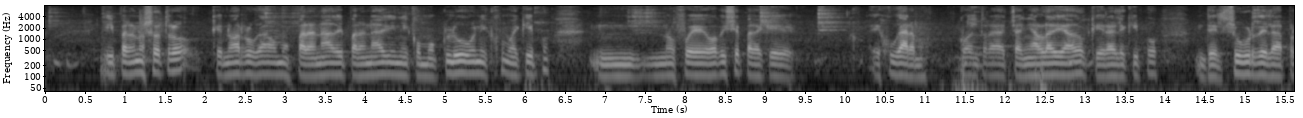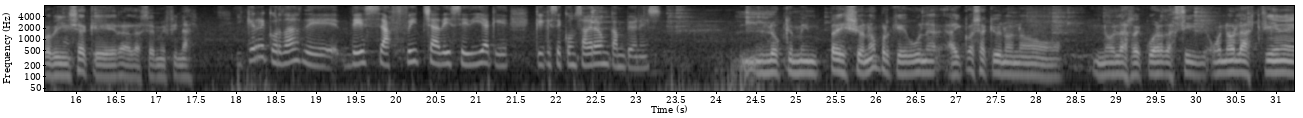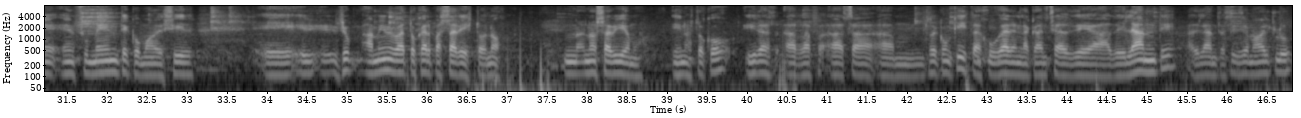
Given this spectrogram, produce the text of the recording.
Y para nosotros, que no arrugábamos para nada y para nadie, ni como club, ni como equipo, mm, no fue óbice para que eh, jugáramos contra Chañar Ladeado, que era el equipo del sur de la provincia, que era la semifinal. ¿Y qué recordás de, esa fecha, de ese día que, se consagraron campeones? Lo que me impresionó, porque una, hay cosas que uno no, no las recuerda así, o no las tiene en su mente, como decir, eh, yo, a mí me va a tocar pasar esto, no, no, sabíamos. Y nos tocó ir a, a, mm, Reconquista a jugar en la cancha de adelante, adelante así se llamaba el club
